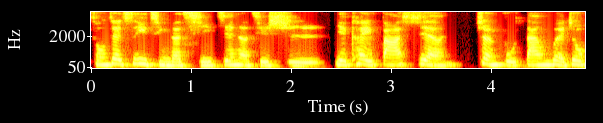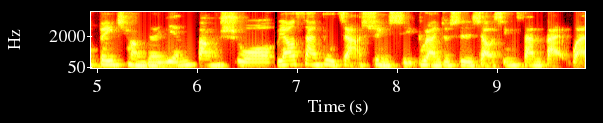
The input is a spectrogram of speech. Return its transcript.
从这次疫情的期间呢，其实也可以发现政府单位就非常的严防，说不要散布假讯息，不然就是小心三百万。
